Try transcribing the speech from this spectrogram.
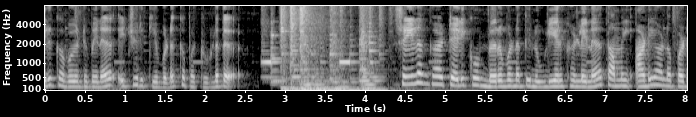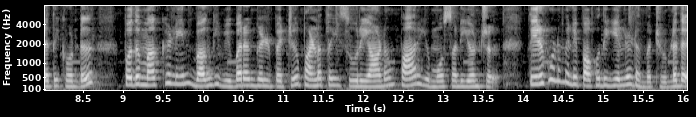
இருக்க வேண்டும் என எச்சரிக்கை விடுக்கப்பட்டுள்ளது. ஸ்ரீலங்கா டெலிகாம் நிறுவனத்தின் ஊழியர்கள் என தம்மை அடையாளப்படுத்திக் கொண்டு பொதுமக்களின் வங்கி விவரங்கள் பெற்று பணத்தை சூறையாடும் பாரிய மோசடியொன்று திருகோணமலை பகுதியில் இடம்பெற்றுள்ளது.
